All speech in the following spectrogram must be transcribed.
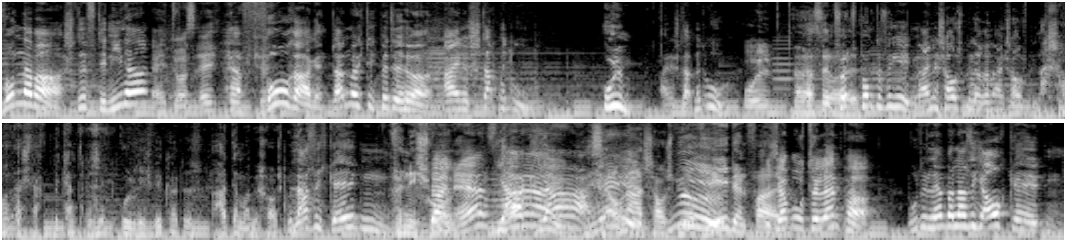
Wunderbar. Stifte nieder. Ey, du hast echt... Hervorragend. Dann möchte ich bitte hören. Eine Stadt mit U. Ulm. Eine Stadt mit U. Ulm. Das sind fünf Punkte für jeden. Eine Schauspielerin, ein Schauspieler. Ach, schau, ich dachte, bekannte Person. Ulrich Wickert ist. Hat der mal geschauspielt? Lass ich gelten. Finde ich schon. Dein Ernst? Ja, Nein. klar. Ist ja auch eine Art Schauspieler. Nö. Auf jeden Fall. Ich habe Ute Lemper. Ute Lemper lasse ich auch gelten.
